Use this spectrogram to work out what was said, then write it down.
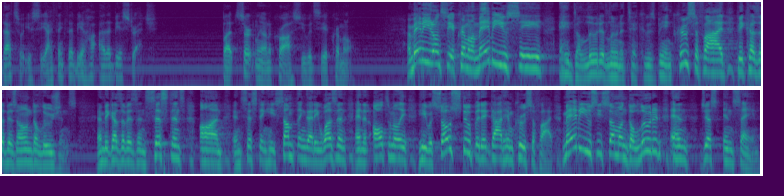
that's what you see. I think that'd be a, uh, that'd be a stretch. But certainly on a cross, you would see a criminal. Or maybe you don't see a criminal. Maybe you see a deluded lunatic who's being crucified because of his own delusions and because of his insistence on insisting he's something that he wasn't, and that ultimately he was so stupid it got him crucified. Maybe you see someone deluded and just insane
